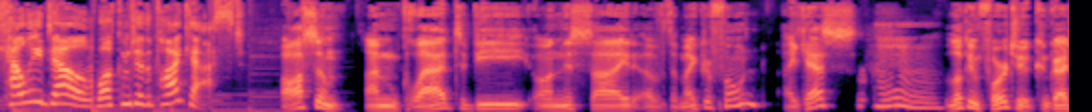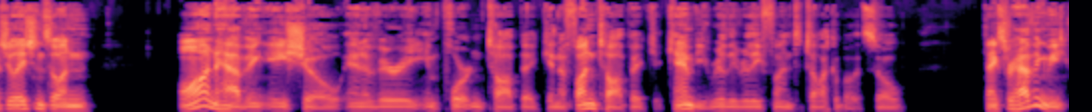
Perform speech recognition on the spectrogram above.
Kelly Doell, welcome to the podcast. Awesome. I'm glad to be on this side of the microphone, I guess. Mm-hmm. Looking forward to it. Congratulations on on having a show and a very important topic and a fun topic. It can be really really fun to talk about. So, thanks for having me.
